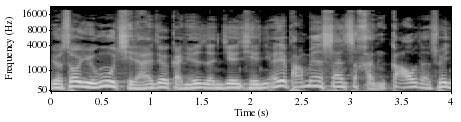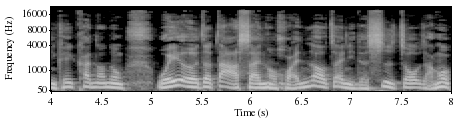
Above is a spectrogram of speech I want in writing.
有时候云雾起来就感觉是人间仙境，而且旁边的山是很高的，所以你可以看到那种巍峨的大山哦，环绕在你的四周，然后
